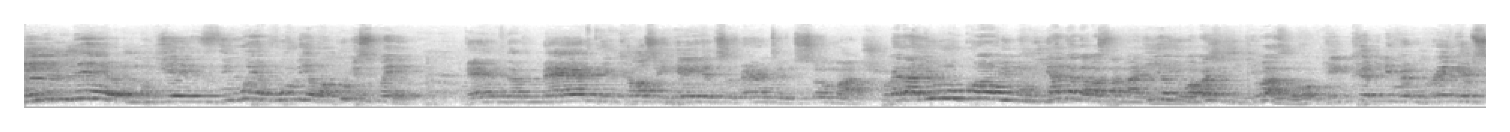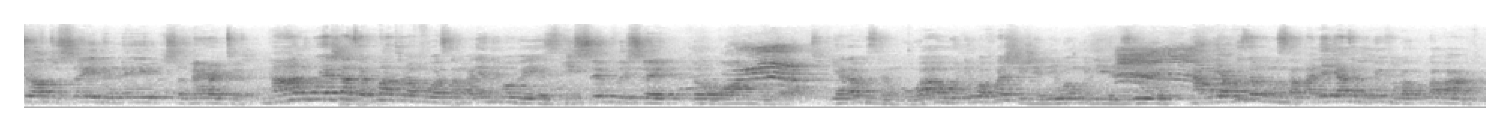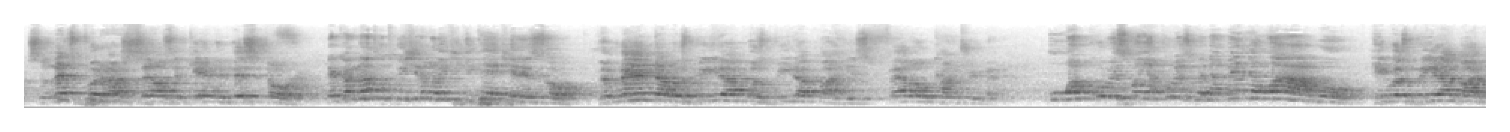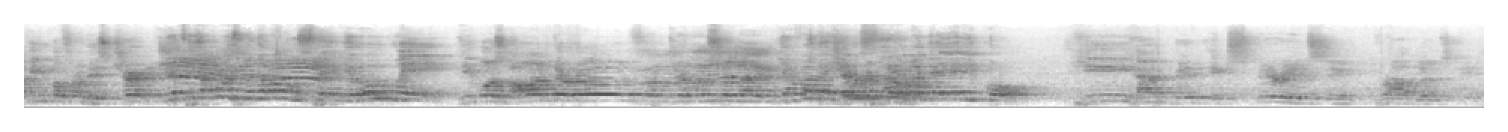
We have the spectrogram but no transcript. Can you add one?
Ninde mugenzi we nk'uriya wakubiswe And the man, because he hated Samaritans so much, kubera yuko uyu muntu yangaga abasamariya uyu wabajije ikibazo he couldn't even bring himself to say the name Samaritan. nta n'ubwo yashatse kwatura mu basamariya nibo beza He simply said, The one who helped. yaravuze ngo wawe ni wafashije niwe mugenzi we ntabwo yavuze ngo umusamariya yanze kubivuga kuko abandi So let's put ourselves again in this story. reka natwe twishyire muri iki gitekerezo The man that was beat up was beat up by his fellow countrymen. Uwakubiswe yakubiswe na bene wabo He was beat up by people from his church. ndetse yakubiswe n'abo mu rusengero rwe He was on the road from Jerusalem to Jericho. He had been experiencing problems in.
